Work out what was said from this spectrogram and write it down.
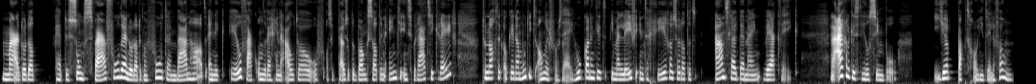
Maar doordat het dus soms zwaar voelde en doordat ik een fulltime baan had en ik heel vaak onderweg in de auto of als ik thuis op de bank zat in eentje inspiratie kreeg, toen dacht ik, oké, okay, daar moet iets anders voor zijn. Hoe kan ik dit in mijn leven integreren zodat het aansluit bij mijn werkweek. En eigenlijk is het heel simpel. Je pakt gewoon je telefoon.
